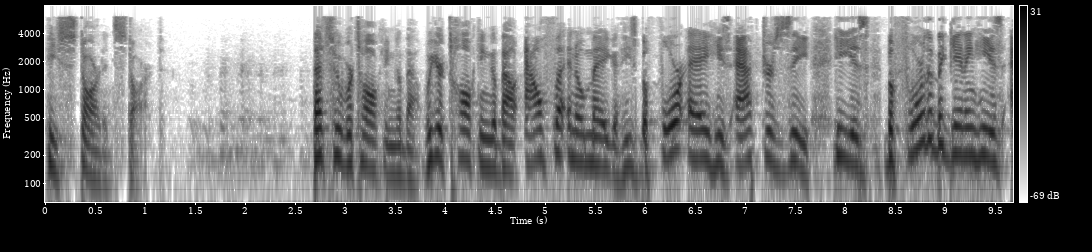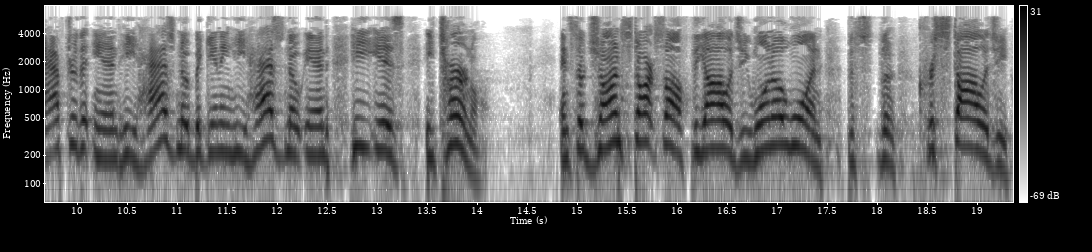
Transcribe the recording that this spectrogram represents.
He started start. That's who we're talking about. We are talking about Alpha and Omega. He's before A, he's after Z. He is before the beginning, he is after the end. He has no beginning, he has no end. He is eternal. And so John starts off Theology 101, the, the, Christology.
